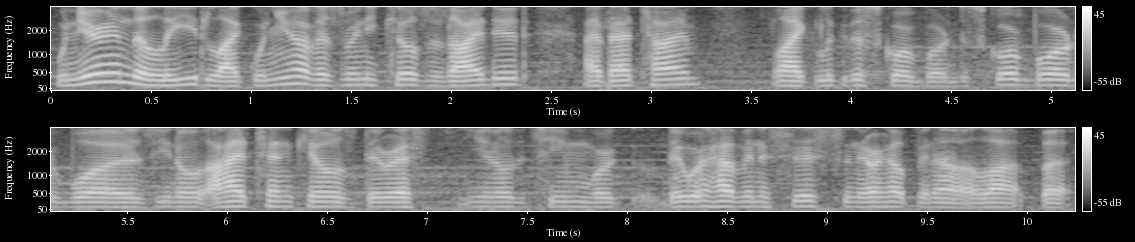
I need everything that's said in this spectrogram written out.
when you're in the lead, like when you have as many kills as I did at that time, like look at the scoreboard. The scoreboard was, you know, I had 10 kills. The rest, you know, the team were they were having assists and they were helping out a lot, but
